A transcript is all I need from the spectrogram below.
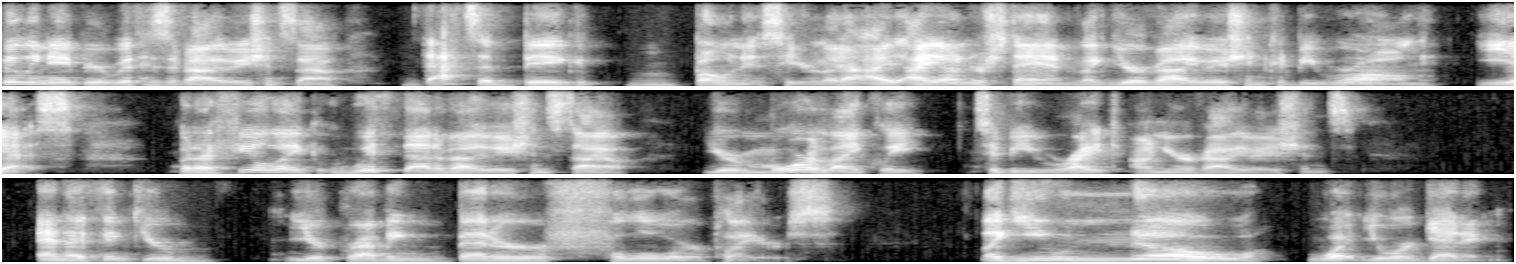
Billy Napier with his evaluation style, that's a big bonus here. Like I, I understand like your evaluation could be wrong, yes. But I feel like with that evaluation style, you're more likely to be right on your evaluations. And I think you're you're grabbing better floor players. Like you know what you're getting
